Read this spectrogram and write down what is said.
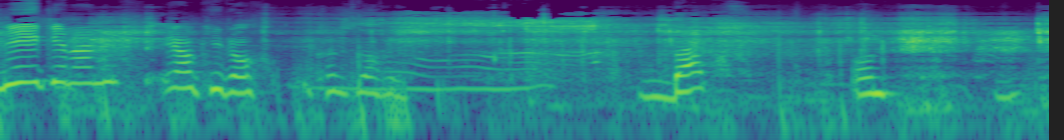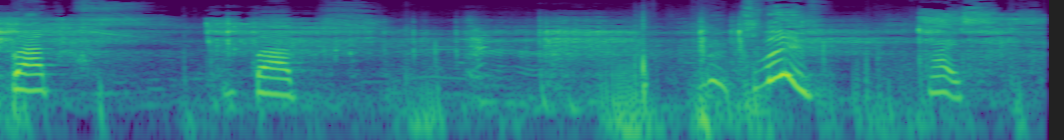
Nee, geh da nicht. Ja, okay, doch. Du kannst machen. Batz und Batz. Batz. Zwölf. Nice.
